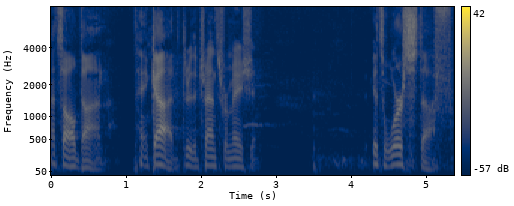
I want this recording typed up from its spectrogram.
That's all done. Thank God through the transformation. It's worse stuff.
